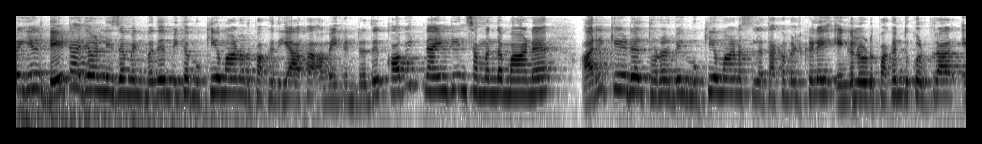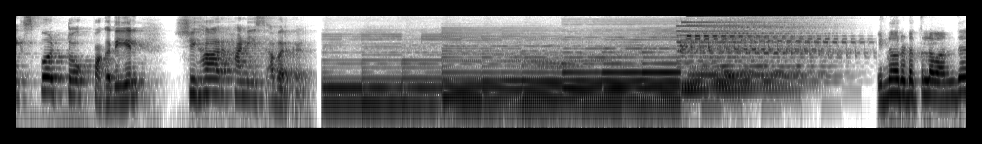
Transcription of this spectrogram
துறையில் டேட்டா ஜேர்னலிசம் என்பது மிக முக்கியமான ஒரு பகுதியாக அமைகின்றது. கோவிட் நைன்டீன் சம்பந்தமான அறிக்கையிடல் தொடர்பில் முக்கியமான சில தகவல்களை எங்களோடு பகிர்ந்து கொள்கிறார் எக்ஸ்பர்ட் டோக் பகுதியில் ஷிஹார் ஹனீஸ் அவர்கள். இன்னொரு இடத்துல வந்து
